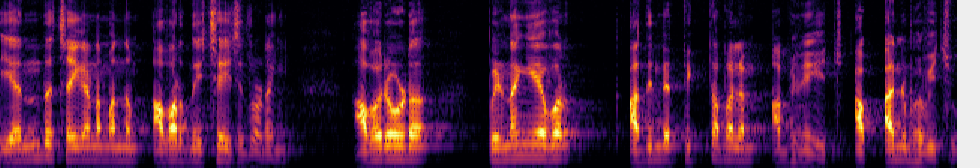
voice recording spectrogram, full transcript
എന്ത് ചെയ്യണമെന്നും അവർ നിശ്ചയിച്ചു തുടങ്ങി. അവരോട് പിണങ്ങിയവർ അതിന്റെ തിക്തഫലം അഭിനയിച്ചു അനുഭവിച്ചു.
